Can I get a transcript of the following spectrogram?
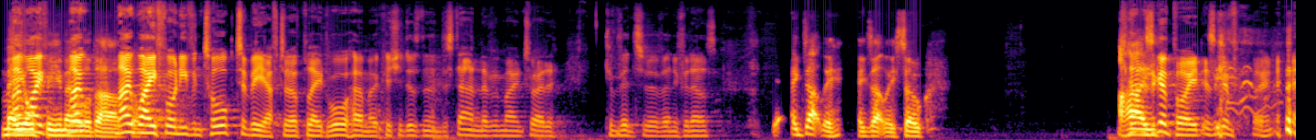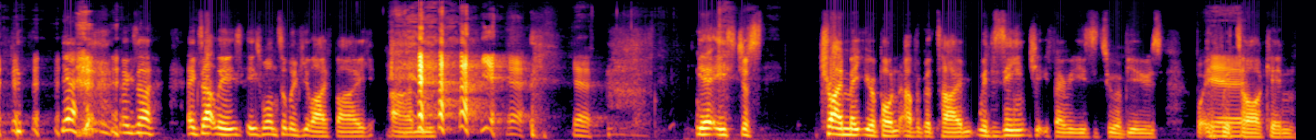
male, wife, female, my, other half. my wife won't even talk to me after I've played Warhammer because she doesn't understand. Never mind try to convince her of anything else. Yeah, exactly, exactly. So. That's a good point. It's a good point. yeah, exactly, exactly. It's, it's one to live your life by. Um, yeah, yeah. yeah, it's just try and make your opponent have a good time. With Tzeentch, it's very easy to abuse. But if Yeah. we're talking,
